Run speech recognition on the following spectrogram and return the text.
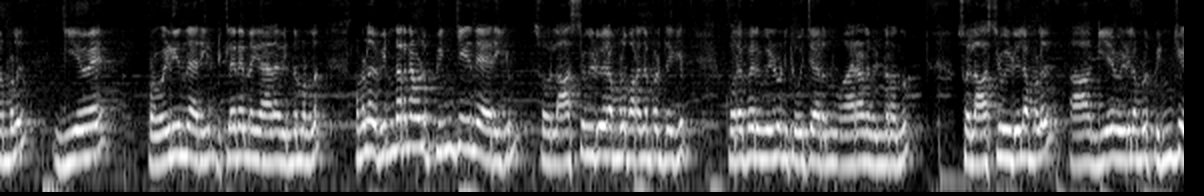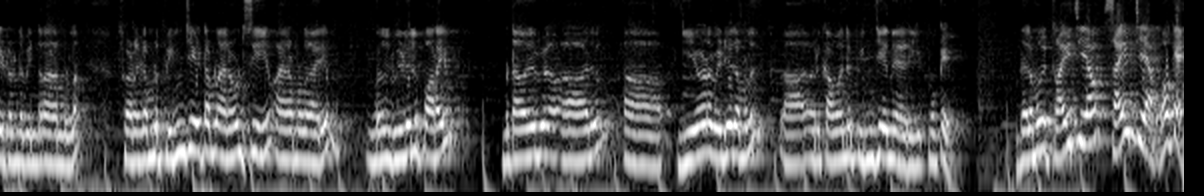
നമ്മൾ ഗിയോയെ പ്രൊവൈഡ് ചെയ്യുന്നതായിരിക്കും ഡിക്ലെയർ ചെയ്യുന്ന ആരാ വിന്നറുള്ളത് നമ്മൾ വിന്നറിനെ നമ്മൾ പിൻ ചെയ്യുന്നതായിരിക്കും. സോ ലാസ്റ്റ് വീഡിയോയിൽ നമ്മൾ പറഞ്ഞപ്പോഴത്തേക്കും കുറേ പേര് വീണ്ടും ചോദിച്ചായിരുന്നു ആരാണ് വിന്നറെന്നും സോ ലാസ്റ്റ് വീഡിയോയിൽ നമ്മൾ ആ ഗിയ വീഡിയോ നമ്മൾ പിൻ ചെയ്തിട്ടുണ്ട് വിന്നർ നമ്മൾ സോ അതൊക്കെ നമ്മൾ പിൻ ചെയ്തിട്ട് നമ്മൾ അനൗൺസ് ചെയ്യും ആരാമുള്ള കാര്യം നമ്മൾ വീഡിയോയിൽ പറയും. ബട്ട് ആ ഒരു ആ ഒരു ഗിയോയുടെ വീഡിയോ നമ്മൾ ഒരു കമന്റ് പിൻ ചെയ്യുന്നതായിരിക്കും. ഓക്കെ എന്തായാലും നമുക്ക് ട്രൈ ചെയ്യാം സൈൻ ചെയ്യാം. ഓക്കെ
